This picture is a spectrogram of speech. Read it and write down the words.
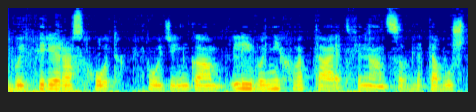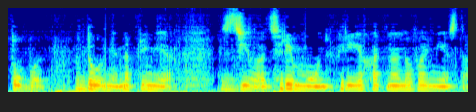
быть перерасход по деньгам, либо не хватает финансов для того, чтобы в доме, например, сделать ремонт, переехать на новое место.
